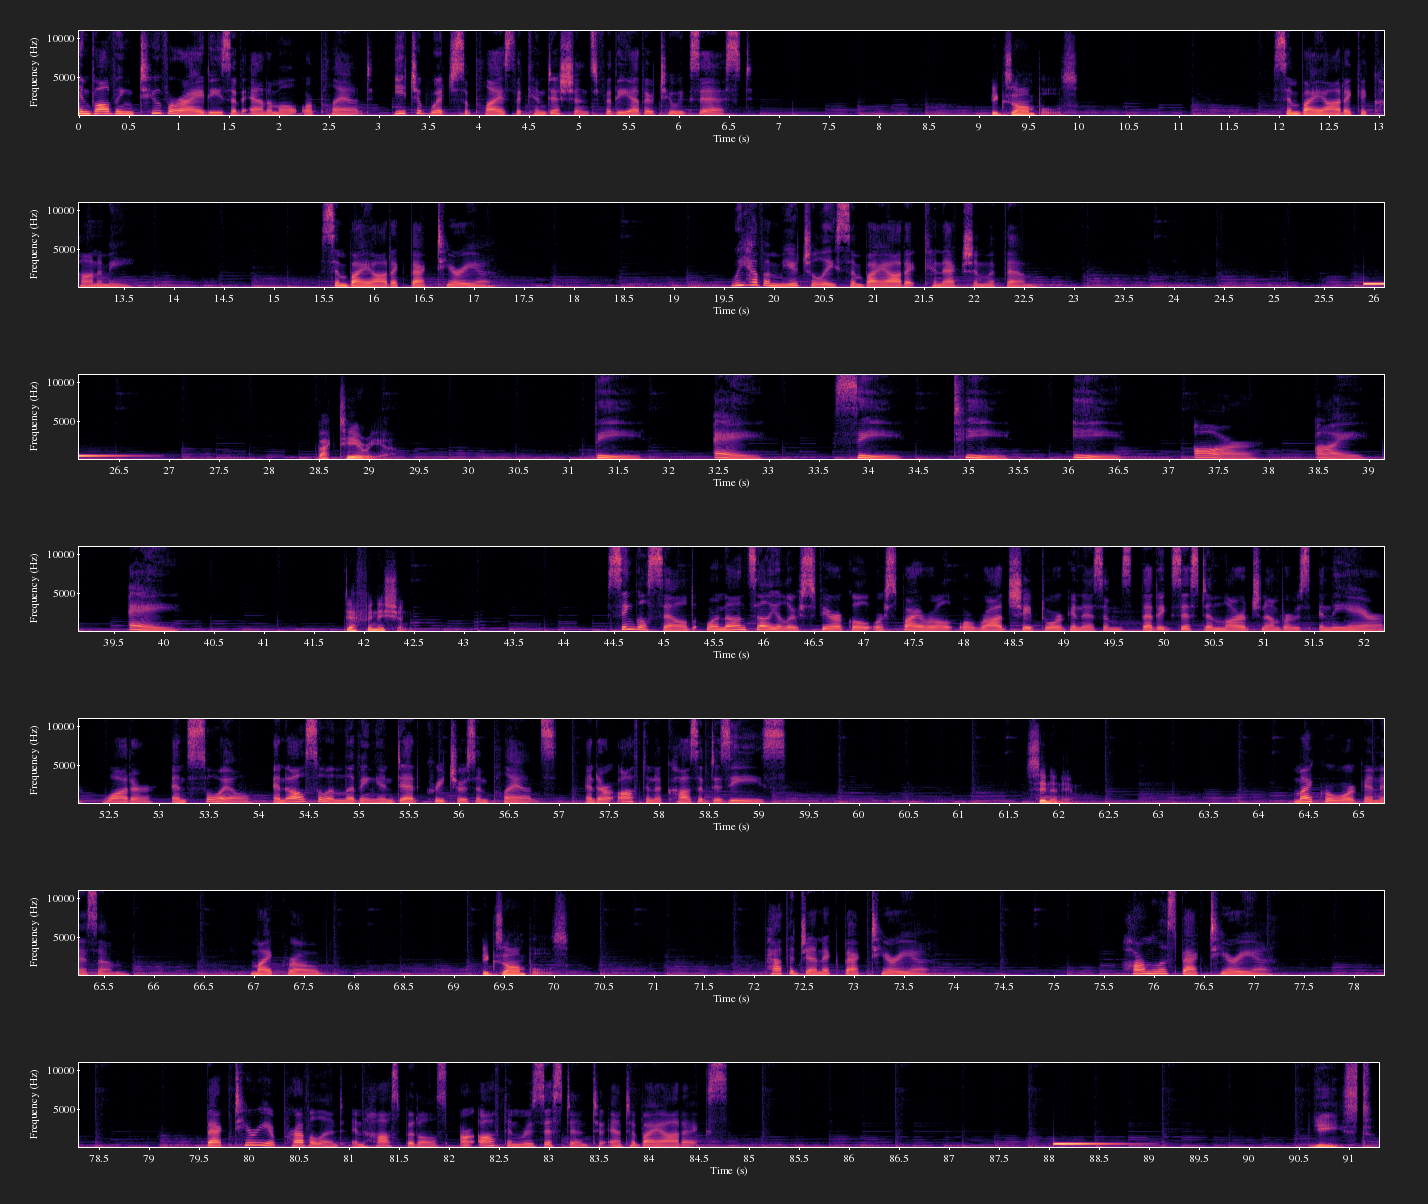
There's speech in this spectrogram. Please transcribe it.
Involving two varieties of animal or plant, each of which supplies the conditions for the other to exist. Examples Symbiotic economy, Symbiotic bacteria. We have a mutually symbiotic connection with them. Bacteria B A C T E R I A Definition Single celled or non-cellular spherical or spiral or rod shaped organisms that exist in large numbers in the air, water, and soil, and also in living and dead creatures and plants, and are often a cause of disease. Synonym. Microorganism. Microbe. Examples. Pathogenic bacteria. Harmless bacteria. Bacteria prevalent in hospitals are often resistant to antibiotics. Yeast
